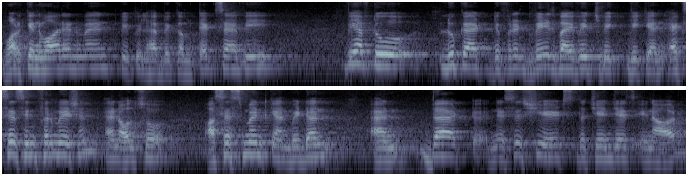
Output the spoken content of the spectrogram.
work environment, people have become tech savvy. We have to look at different ways by which we, we can access information and also assessment can be done and that necessitates the changes in our,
